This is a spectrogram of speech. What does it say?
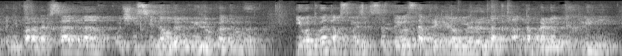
это ни парадоксально, очень сильно удалены друг от друга. И вот в этом смысле создается определенный рынок однопролетных линий.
